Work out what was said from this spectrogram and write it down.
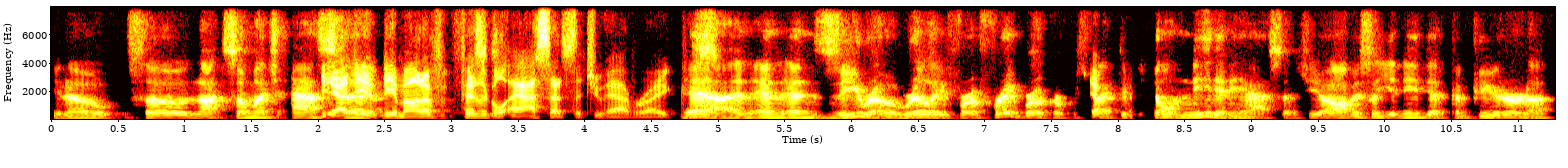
You know, so not so much asset. Yeah, the, the amount of physical assets that you have, right? Yeah, and and and zero really for a freight broker perspective. Yep. You don't need any assets. You know, obviously you need a computer and a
